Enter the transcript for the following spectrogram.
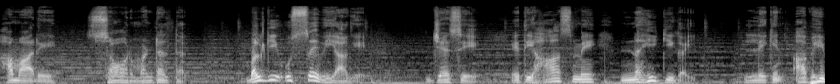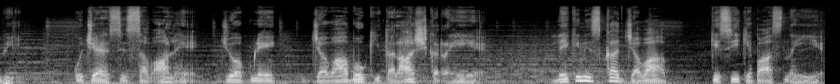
हमारे सौर मंडल तक, बल्कि उससे भी आगे, जैसे इतिहास में नहीं की गई, लेकिन अभी भी कुछ ऐसे सवाल हैं जो अपने जवाबों की तलाश कर रहे हैं। लेकिन इसका जवाब किसी के पास नहीं है।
